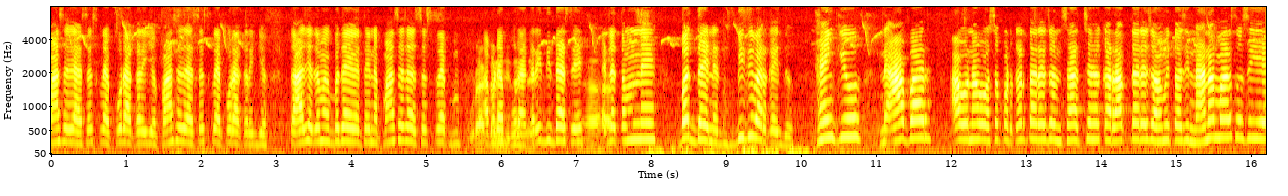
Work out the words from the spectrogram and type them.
પાંચ હજાર સબસ્ક્રાઈબ પૂરા કરી દો પાંચ હજાર સબસ્ક્રાઈબ પૂરા કરી દો તો આજે તમે બધા થઈને પાંચ હજાર સબસ્ક્રાઈબ આપણે પૂરા કરી દીધા છે. એટલે તમને બધાને બીજી વાર કહી દઉં. થેન્ક યુ ને આભાર. આવો નવો સપોર્ટ કરતા રહેજો ને સાથ સહકાર આપતા રહેજો. અમે તો હજી નાના માણસો છીએ.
